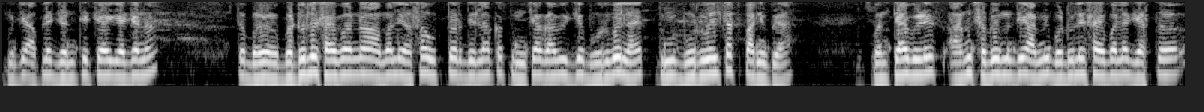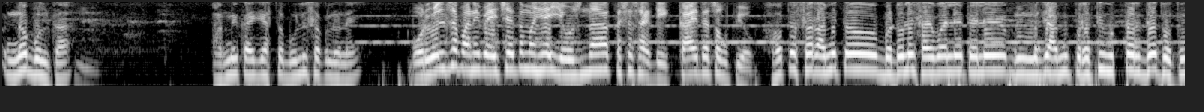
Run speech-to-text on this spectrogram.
म्हणजे आपल्या जनतेच्या याच्यानं. तर ब बडोले साहेबांना आम्हाला असा उत्तर दिला का तुमच्या गावी जे बोरवेल आहेत तुम्ही बोरवेलचाच पाणी प्या. पण त्यावेळेस आम्ही सभेमध्ये आम्ही बडोले साहेबाला जास्त न बोलता आम्ही काही जास्त बोलू शकलो नाही. बोरवेलचं पाणी प्यायचे तर मग हे योजना कशासाठी? काय त्याचा उपयोग? हो तर सर आम्ही तो बडोले साहेबाले त्याले म्हणजे आम्ही प्रति उत्तर देत होतो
